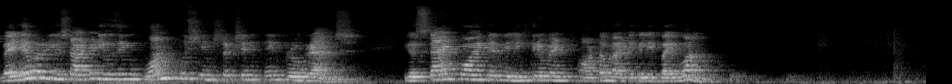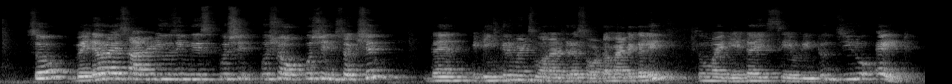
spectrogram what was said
Whenever you started using one push instruction in programs your stack pointer will increment automatically by 1 so whenever I started using this push push or push instruction then it increments one address automatically. So my data is saved into 08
